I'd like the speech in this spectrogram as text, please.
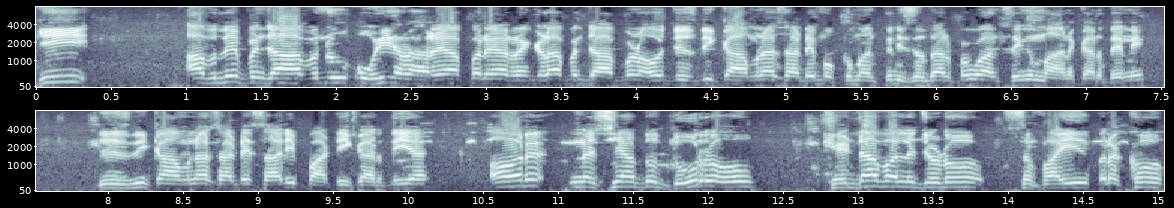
ਕਿ ਆਪਦੇ ਪੰਜਾਬ ਨੂੰ ਉਹੀ ਹਰਿਆ ਭਰਿਆ ਰੰਗਲਾ ਪੰਜਾਬ ਬਣਾਓ ਜਿਸ ਦੀ ਕਾਮਨਾ ਸਾਡੇ ਮੁੱਖ ਮੰਤਰੀ ਸਰਦਾਰ ਭਗਵੰਤ ਸਿੰਘ ਮਾਨ ਕਰਦੇ ਨੇ ਜਿਸ ਦੀ ਕਾਮਨਾ ਸਾਡੇ ਸਾਰੀ ਪਾਰਟੀ ਕਰਦੀ ਹੈ ਔਰ ਨਸ਼ਿਆਂ ਤੋਂ ਦੂਰ ਰਹੋ। ਖੇਡਾਂ ਵੱਲ ਜੁੜੋ, ਸਫ਼ਾਈ ਰੱਖੋ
